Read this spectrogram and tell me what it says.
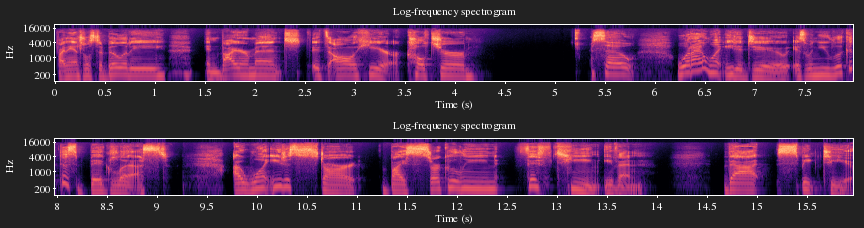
financial stability, environment. It's all here. Culture. So, what I want you to do is when you look at this big list, I want you to start by circling 15 even that speak to you.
